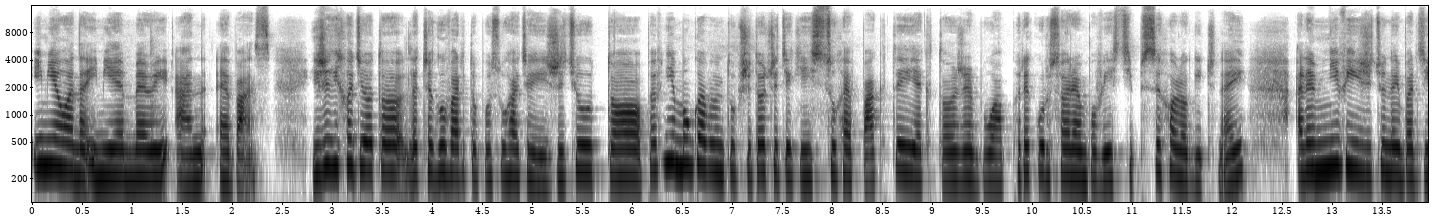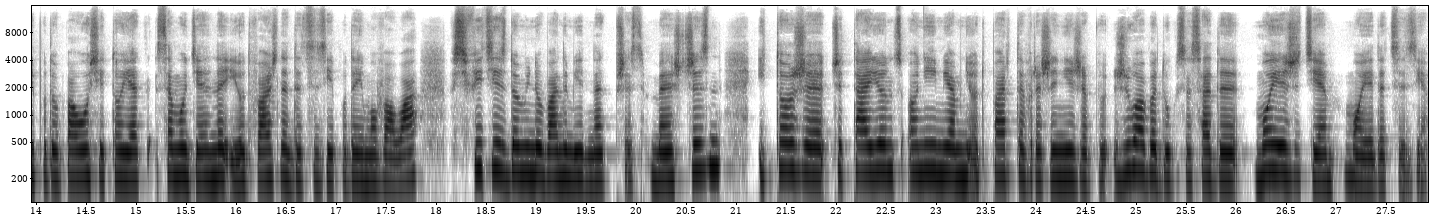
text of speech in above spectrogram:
i miała na imię Mary Ann Evans. Jeżeli chodzi o to, dlaczego warto posłuchać o jej życiu, to pewnie mogłabym tu przytoczyć jakieś suche fakty, jak to, że była prekursorem powieści psychologicznej, ale mnie w jej życiu najbardziej podobało się to, jak samodzielne i odważne decyzje podejmowała w świecie zdominowanym jednak przez mężczyzn i to, że czytając o niej miałam nieodparte wrażenie, że żyła według zasady moje życie, moje decyzje.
